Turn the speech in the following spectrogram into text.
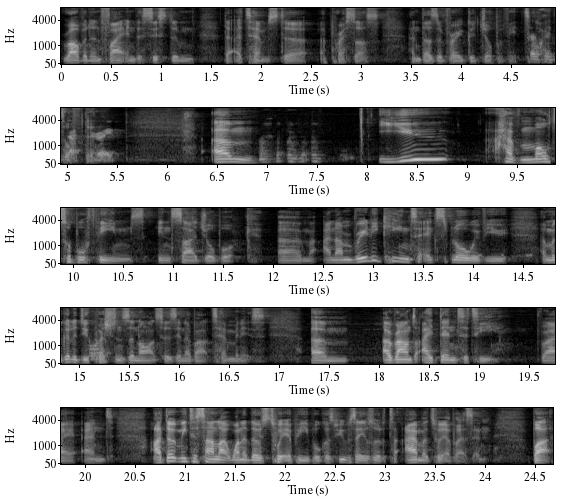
rather than fighting the system that attempts to oppress us and does a very good job of it That's quite exactly often. Right. Um, you have multiple themes inside your book. Um, and I'm really keen to explore with you, and we're going to do questions and answers in about 10 minutes, um, around identity, right? And I don't mean to sound like one of those Twitter people, because people say sort of, I'm a Twitter person. But,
